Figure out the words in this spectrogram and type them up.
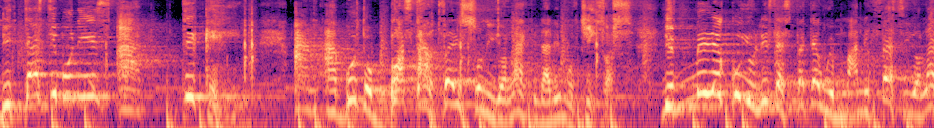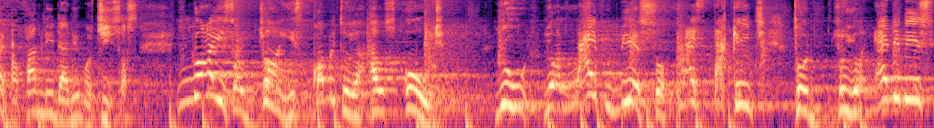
The testimonies are ticking and are going to burst out very soon in your life in the name of Jesus. The miracle you least expected will manifest in your life and family in the name of Jesus. Noise of joy is coming to your household. You, your life will be a surprise package to, to your enemies,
